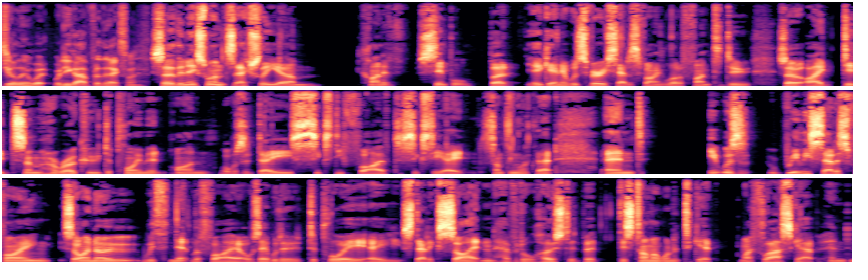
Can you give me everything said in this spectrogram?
Julian, what, what do you got for the next one? So the next one's actually um, kind of simple, but again, it was very satisfying, a lot of fun to do. So I did some Heroku deployment on, what was it, day 65 to 68, something like that. And it was really satisfying. So I know with Netlify, I was able to deploy a static site and have it all hosted, but this time I wanted to get my Flask app. And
